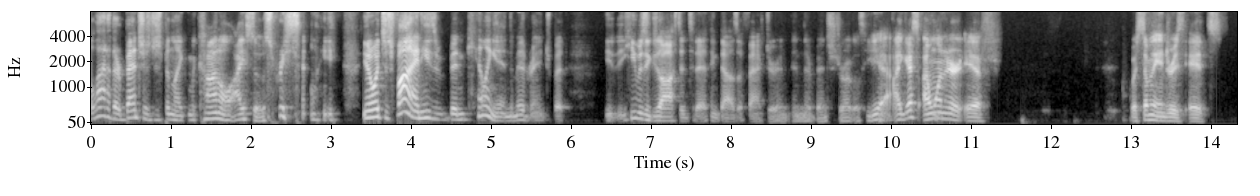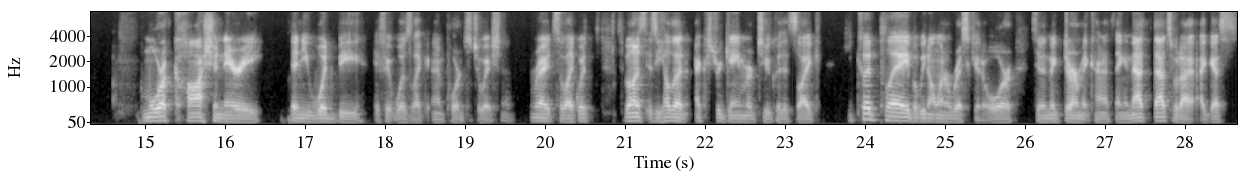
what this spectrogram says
a lot of their bench has just been like McConnell ISOs recently, you know, which is fine. He's been killing it in the mid range, but he, he, was exhausted today. I think that was a factor in, in their bench struggles. He yeah, I guess I wonder if with some of the injuries, it's more cautionary than you would be if it was like an important situation, right? So, like with Sabonis, is he held an extra game or two because it's like he could play, but we don't want to risk it, or say with McDermott kind of thing, and that that's what I, I guess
